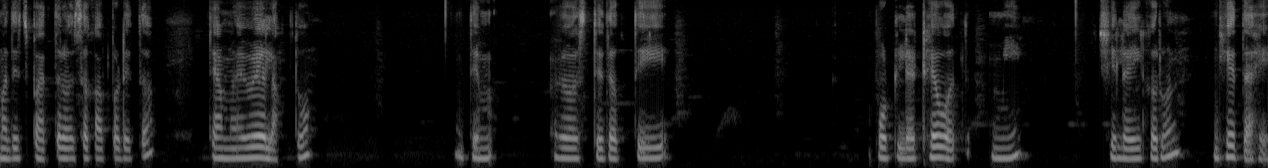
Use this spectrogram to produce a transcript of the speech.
मध्येच पातळ असं कापड येतं. त्यामुळे वेळ लागतो. ते व्यवस्थित अगदी पोटल्या ठेवत मी शिलाई करून घेत आहे.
